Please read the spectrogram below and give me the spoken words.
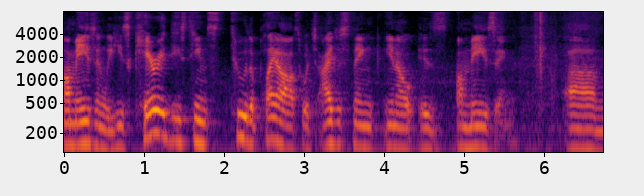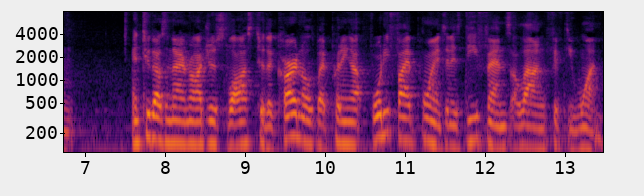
amazingly. He's carried these teams to the playoffs, which I just think, you know, is amazing. Um, in 2009, Rodgers lost to the Cardinals by putting up 45 points and his defense allowing 51.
